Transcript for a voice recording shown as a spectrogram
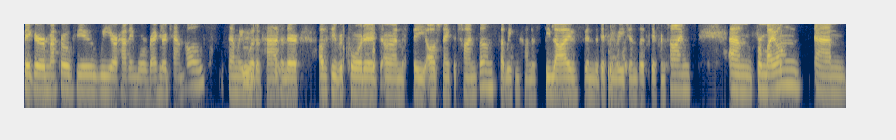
bigger macro view, we are having more regular town halls than we mm. would have had, and they're obviously recorded and they alternate the time zones so that we can kind of be live in the different regions at different times. Um, from my own um,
